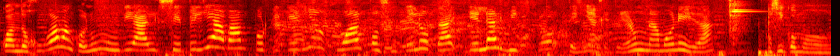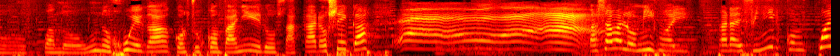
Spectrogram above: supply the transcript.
cuando jugaban con un mundial, se peleaban porque querían jugar con su pelota y el árbitro tenía que tener una moneda, así como cuando uno juega con sus compañeros a cara o seca. Pasaba lo mismo ahí, para definir con cuál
